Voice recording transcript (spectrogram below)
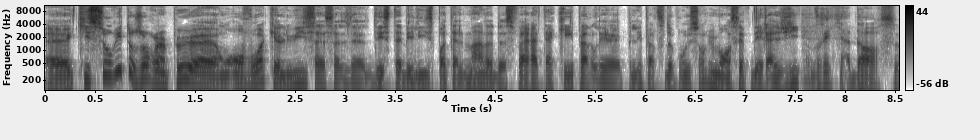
euh, qui sourit toujours un peu, euh, on, voit que lui, ça, ça le déstabilise pas tellement là, de se faire attaquer par les, les partis d'opposition. Puis Monsef Déragi. On dirait qu'il adore ça.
